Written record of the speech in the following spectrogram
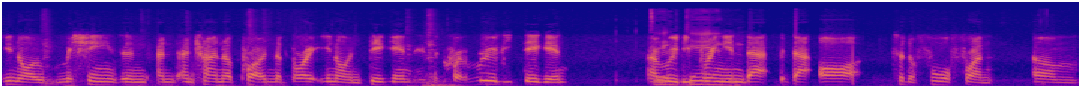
you know, machines and, and, and trying to pro and the break, you know, and digging, and the cr- really digging and really bringing that that art to the forefront. Um,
